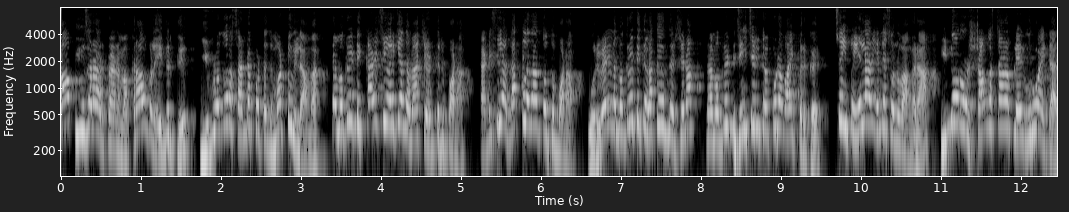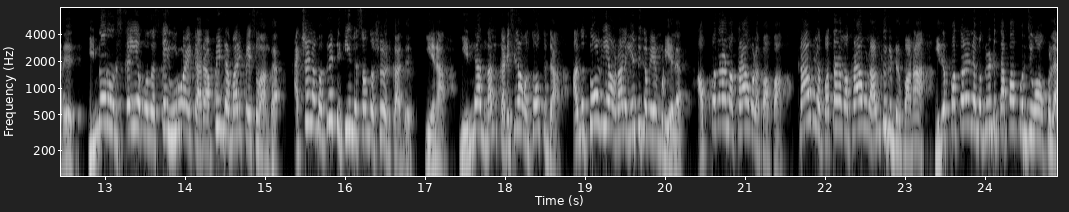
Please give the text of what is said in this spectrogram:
டாப் யூசரா இருக்கிற நம்ம மக்ராவுகளை எதிர்த்து இவ்வளவு தூரம் சண்டை போட்டது மட்டும் இல்லாம நம்ம கிரேட் கடைசி வரைக்கும் அந்த மேட்ச் எடுத்துட்டு போனா கடைசியில லக்ல தான் தோத்து போனா. ஒருவேளை நம்ம கிரேட்டுக்கு லக் இருந்துச்சுன்னா நம்ம கிரேட் ஜெயிச்சிருக்க கூட வாய்ப்பு இருக்கு. சோ இப்ப எல்லாரும் என்ன சொல்லுவாங்கன்னா இன்னொரு ஒரு ஸ்ட்ராங்கஸ்டான பிளேயர் உருவாயிட்டாரு இன்னொரு ஒரு ஸ்கை அப்போ ஸ்கை உருவாயிட்டாரு அப்படின்ற மாதிரி பேசுவாங்க. ஆக்சுவலா நம்ம கிரேட்டுக்கு இந்த சந்தோஷம் இருக்காது. ஏன்னா என்ன இருந்தாலும் கடைசியில அவன் தோத்துட்டான். அந்த தோல்வியை அவனால ஏத்துக்கவே முடியல. அப்பதான் நம்ம கிராவல பாப்பான் கிராவல பார்த்தா நம்ம கிராவல் அழுதுகிட்டு இருப்பானா? இதை பார்த்தாலே நம்ம கிரிட் தப்பா புரிஞ்சுக்கோப்புல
